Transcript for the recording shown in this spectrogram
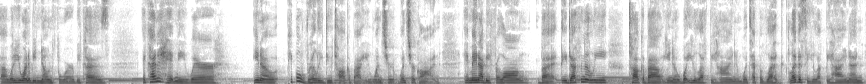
Uh, what do you want to be known for? Because it kind of hit me where, you know, people really do talk about you once you're once you're gone. It may not be for long, but they definitely talk about, you know, what you left behind and what type of leg- legacy you left behind. And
